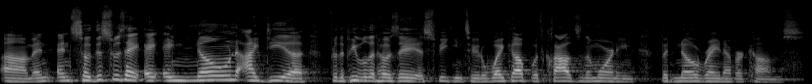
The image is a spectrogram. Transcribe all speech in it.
Um, and, and so this was a, a, a known idea for the people that Hosea is speaking to to wake up with clouds in the morning, but no rain ever comes.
